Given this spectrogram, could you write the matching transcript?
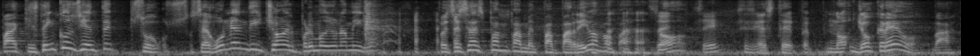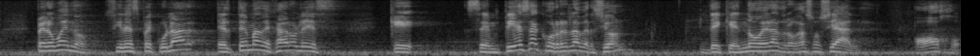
para que esté inconsciente, su- según me han dicho el primo de un amigo, pues esa es para arriba, papá, ¿no? Sí, sí, sí. Este, no, yo creo, va. Pero bueno, sin especular, el tema de Harold es que se empieza a correr la versión de que no era droga social. Ojo,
